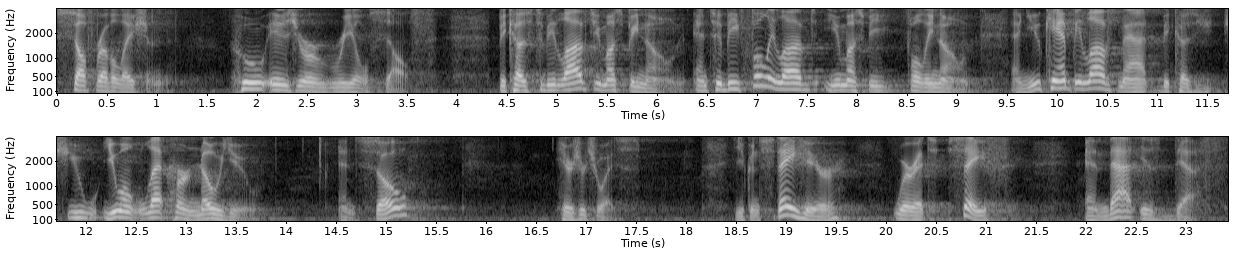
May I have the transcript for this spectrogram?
self revelation. Who is your real self? Because to be loved, you must be known. And to be fully loved, you must be fully known. And you can't be loved, Matt, because you, you won't let her know you. And so, here's your choice. You can stay here where it's safe, and that is death.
